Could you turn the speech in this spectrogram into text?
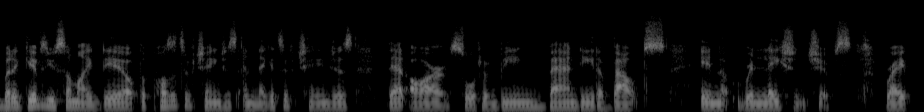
but it gives you some idea of the positive changes and negative changes that are sort of being bandied about in relationships, right?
